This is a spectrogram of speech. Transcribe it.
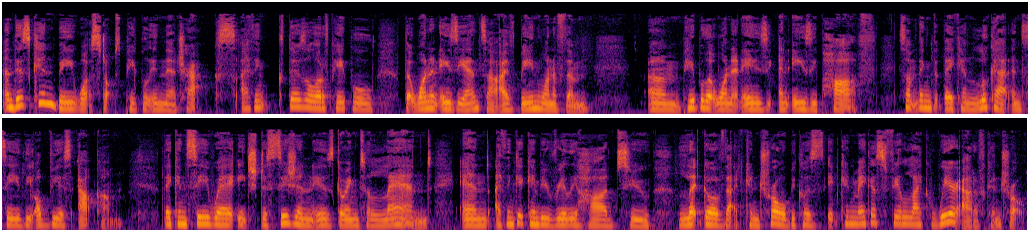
And this can be what stops people in their tracks. I think there's a lot of people that want an easy answer. I've been one of them. Um, people that want an easy, an easy path, something that they can look at and see the obvious outcome. They can see where each decision is going to land. And I think it can be really hard to let go of that control because it can make us feel like we're out of control.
